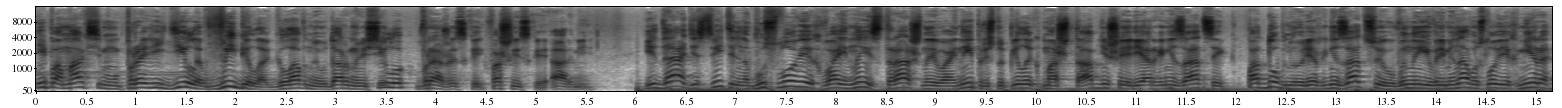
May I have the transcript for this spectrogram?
и по максимуму проредило, выбило главную ударную силу вражеской фашистской армии. И да, действительно, в условиях войны, страшной войны, приступила к масштабнейшей реорганизации. Подобную реорганизацию в иные времена в условиях мира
